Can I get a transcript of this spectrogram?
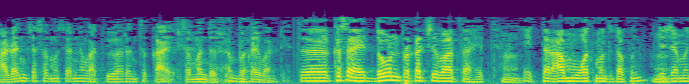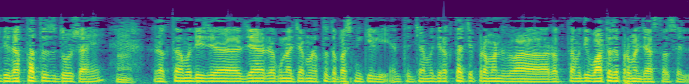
हाडांच्या समस्यांना वातविकारांचा काय संबंध असू शकतो बरं. काय वाटते तर कसं आहे दोन प्रकारचे वात आहेत. एक तर आमवात म्हणतो आपण ज्याच्यामध्ये रक्तातच दोष आहे. रक्तामध्ये ज्या रुग्णाची आपण रक्त तपासणी केली आणि त्याच्यामध्ये रक्ताचे प्रमाण रक्तामध्ये वाताचं प्रमाण जास्त असेल.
